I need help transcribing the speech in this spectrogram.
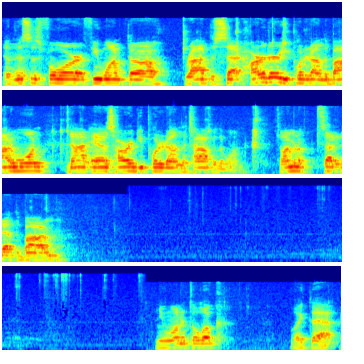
And this is for if you want the rod to set harder, you put it on the bottom one. Not as hard, you put it on the top of the one. So I'm going to set it at the bottom. And you want it to look like that.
